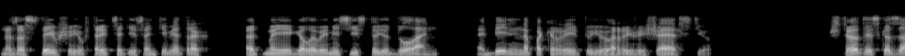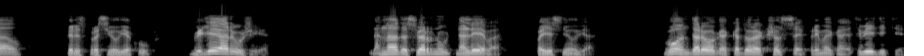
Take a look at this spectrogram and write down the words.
на застывшую в тридцати сантиметрах от моей головы мясистую длань, обильно покрытую рыжей шерстью. — Что ты сказал? — переспросил Якуб. — Где оружие? — надо свернуть налево, — пояснил я. — Вон дорога, которая к шоссе примыкает, видите?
